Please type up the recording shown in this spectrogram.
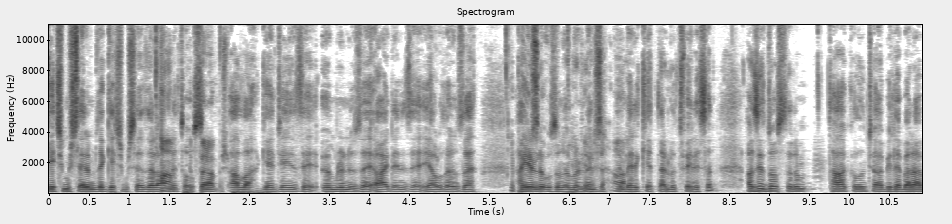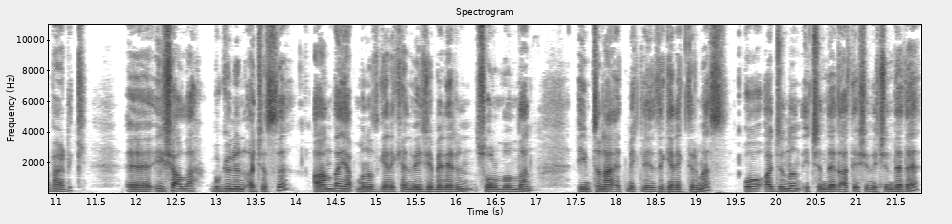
Geçmişlerimize, geçmişlerinize rahmet Amin. Olsun. beraber. Allah geleceğinize, ömrünüze, ailenize, yavrularınıza hayırlı uzun ömürler, Hepimize. Bereketler lütfeylesin. Aziz dostlarım, Taha Kılınç abiyle beraberdik. Ee, inşallah bugünün acısı anda yapmanız gereken vecibelerin sorumluluğundan imtina etmekliğinizi gerektirmez. O acının içinde de ateşin içinde de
